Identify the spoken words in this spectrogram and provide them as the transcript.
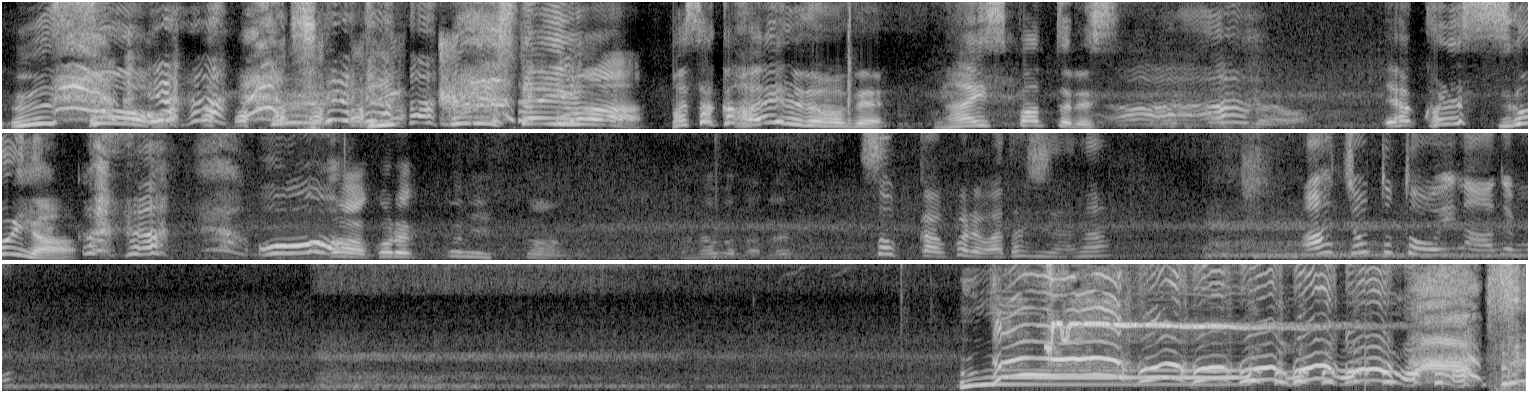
ー! 嘘!びっくりした今!まさか入ると思って。ナイスパットです。いやこれすごいな。おおさあこれ小西さん。金俣ね。そっかこれ私だな。あちょっと遠いなでもうわすごい。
